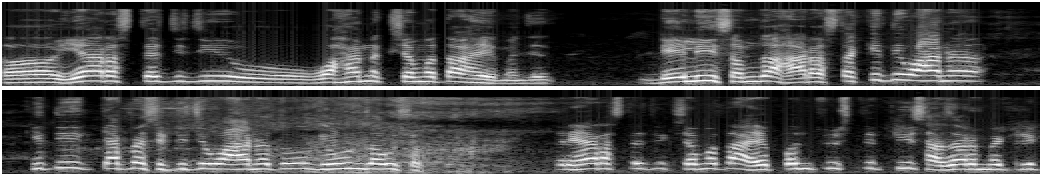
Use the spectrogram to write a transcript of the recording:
अं, या रस्त्याची जी वाहन क्षमता आहे म्हणजे डेली समजा हा रस्ता किती वाहनं किती कॅपॅसिटीचे वाहनं तो घेऊन जाऊ शकतो? तर ह्या रस्त्याची क्षमता आहे पंचवीस ते तीस हजार मेट्रिक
